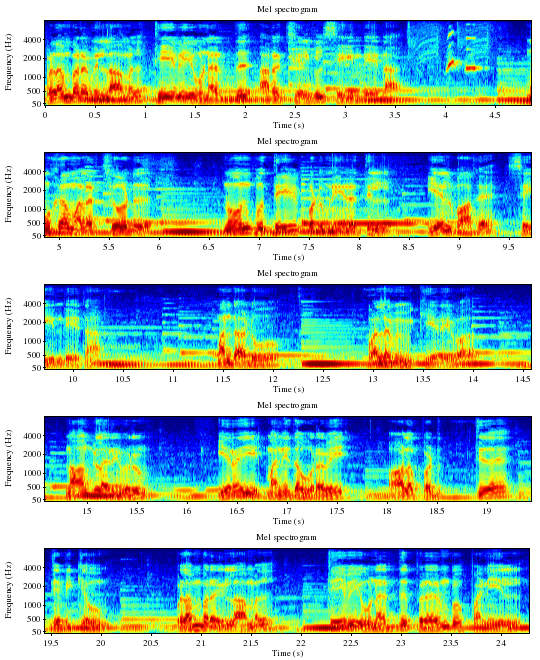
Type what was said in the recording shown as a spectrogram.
விளம்பரம் இல்லாமல் தீவை உணர்ந்து அறச்செயல்கள் செய்கின்றேனா? முகமலர்ச்சியோடு நோன்பு தேவைப்படும் நேரத்தில் இயல்பாக செய்கின்றேனா? மன்றாடுவோம். வல்லமை மிக்க இறைவா நாங்கள் அனைவரும் இறை மனித உறவை ஆழப்படுத்த ஜெபிக்கவும். விளம்பரம் இல்லாமல் தேவை உணர்ந்து பிறன்பு பணியில்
